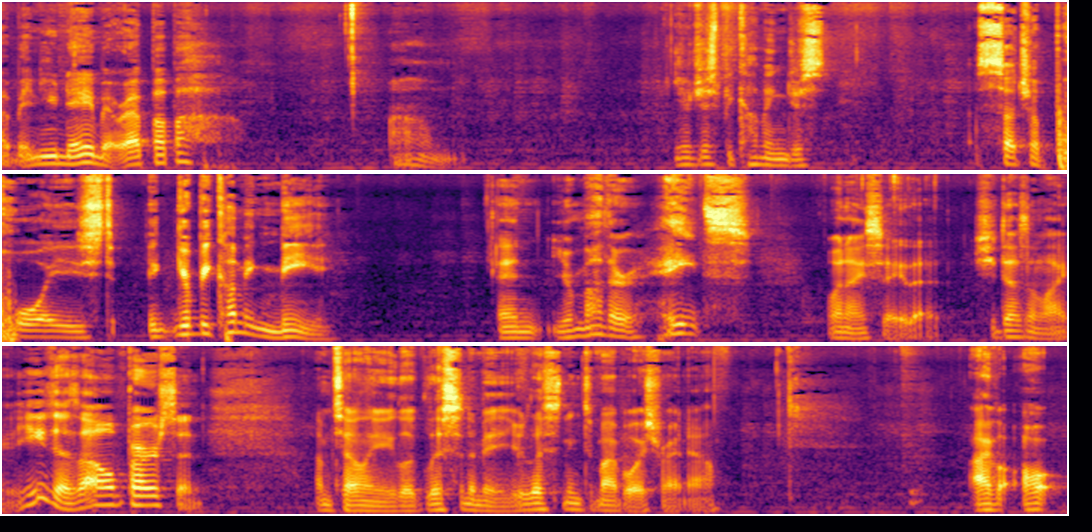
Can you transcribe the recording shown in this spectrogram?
I mean, you name it, right, Papa? Um, you're just becoming just such a poised you're becoming me. And your mother hates when i say that. She doesn't like it. He's his own person. I'm telling you look listen to me. You're listening to my voice right now. I've all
